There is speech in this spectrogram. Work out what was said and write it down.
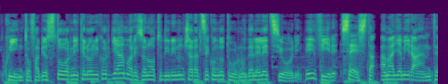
Quinto Fabio Storni, che lo ricordiamo, ha reso noto di rinunciare al secondo turno delle elezioni. E infine, sesta Amalia Mirante.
